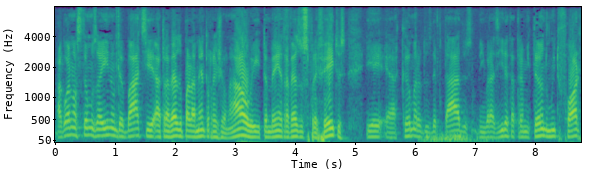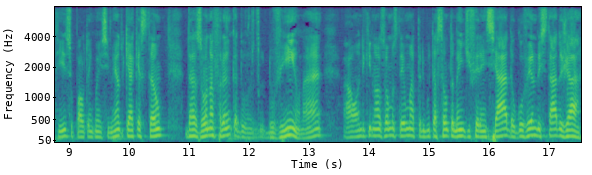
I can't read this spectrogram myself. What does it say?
Agora nós estamos aí num debate através do Parlamento Regional e também através dos prefeitos e a Câmara dos Deputados em Brasília está tramitando muito forte isso, o Paulo tem conhecimento, que é a questão da zona franca do, do vinho, né? aonde que nós vamos ter uma tributação também diferenciada. O governo do estado já,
